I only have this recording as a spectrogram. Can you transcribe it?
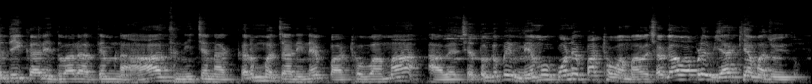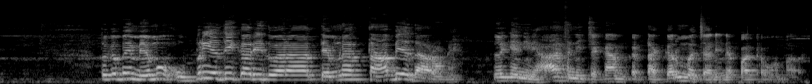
અધિકારી દ્વારા તેમના હાથ નીચેના કર્મચારીને પાઠવવામાં આવે છે. તો કે ભાઈ મેમો કોને પાઠવવામાં આવે છે? અગાઉ આપણે વ્યાખ્યામાં જોયું હતું. તો કે ભાઈ મેમો ઉપરી અધિકારી દ્વારા તેમના તાબેદારોને, એટલે કે એની હાથ નીચે કામ કરતા કર્મચારીને પાઠવવામાં આવે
